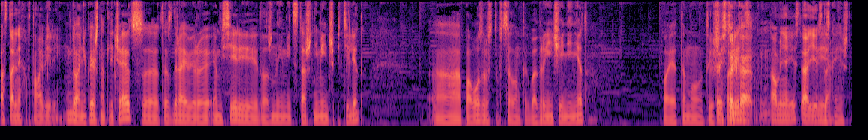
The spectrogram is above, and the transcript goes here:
остальных автомобилей? Да, они, конечно, отличаются. Тест-драйверы М-серии должны иметь стаж не меньше пяти лет. А по возрасту в целом как бы ограничений нет. Поэтому ты То решил есть только... А у меня есть? А, есть, Есть, да. конечно.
